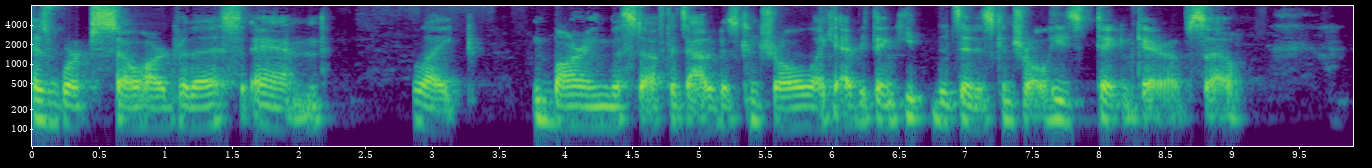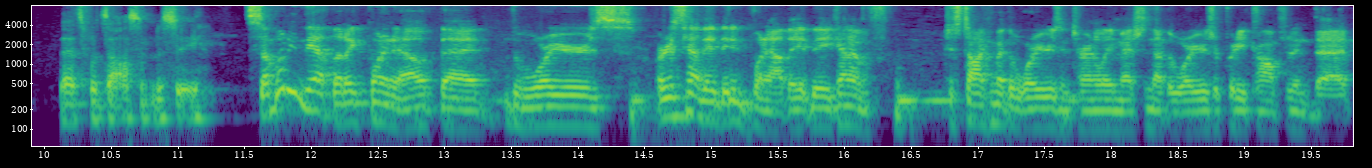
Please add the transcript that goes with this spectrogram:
Has worked so hard for this and like barring the stuff that's out of his control like everything he, that's in his control he's taken care of so that's what's awesome to see Somebody in the athletic pointed out that the Warriors, or just how they, they didn't point out, they, they kind of just talking about the Warriors internally mentioned that the Warriors are pretty confident that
